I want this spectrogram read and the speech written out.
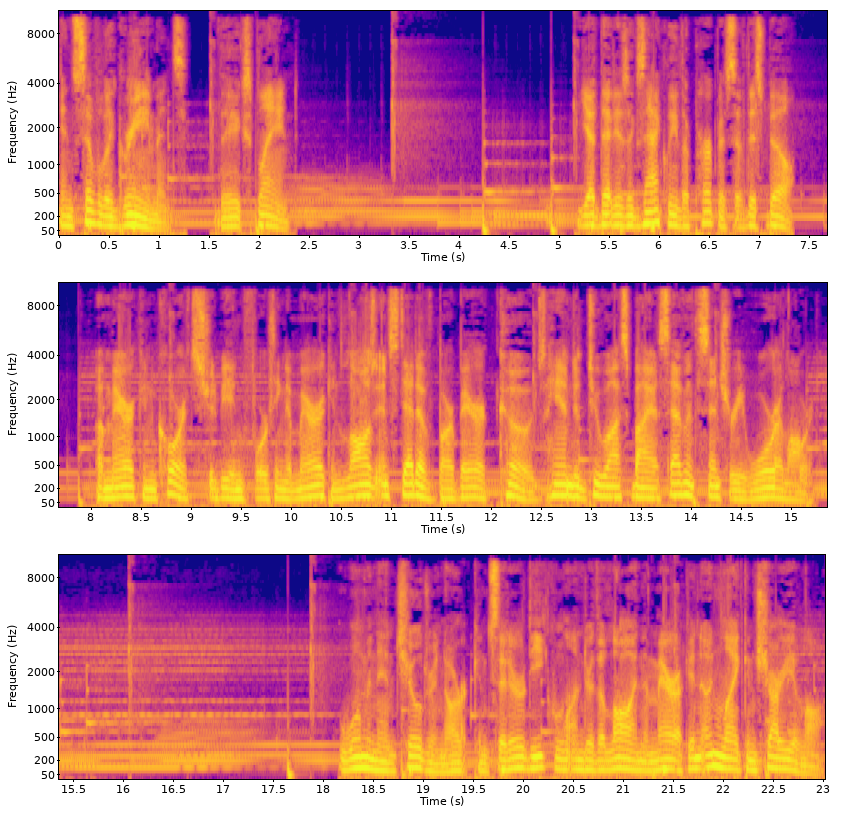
and civil agreements, they explained. Yet that is exactly the purpose of this bill. American courts should be enforcing American laws instead of barbaric codes handed to us by a 7th-century warlord. Women and children are considered equal under the law in American unlike in Sharia law.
